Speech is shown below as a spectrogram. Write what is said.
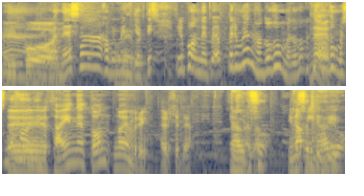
Ε, Η Λοιπόν. Βανέσα, αγαπημένη Ωραία, και αυτή. Λοιπόν, ε, πε- περιμένουμε να το δούμε, να δούμε τι Ναι, θα δούμε στην οθόνη. ε, θα είναι τον Νοέμβρη. Έρχεται. Και Να στην ρωτήσω. Ελλάδα. Είναι το Apple TV.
